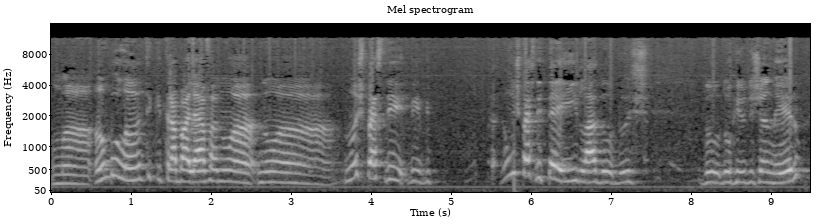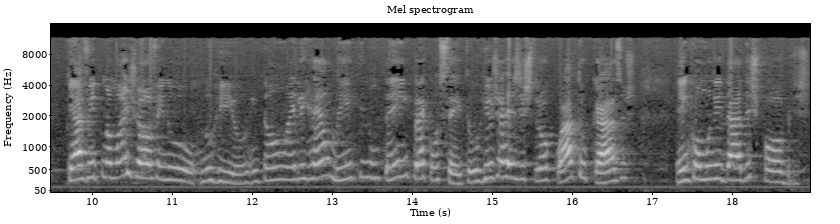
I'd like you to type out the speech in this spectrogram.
uma ambulante que trabalhava numa, numa, numa espécie de, de, de espécie de TI lá do, dos, do, do, Rio de Janeiro, que é a vítima mais jovem no, no Rio. Então ele realmente não tem preconceito. O Rio já registrou quatro casos em comunidades pobres.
